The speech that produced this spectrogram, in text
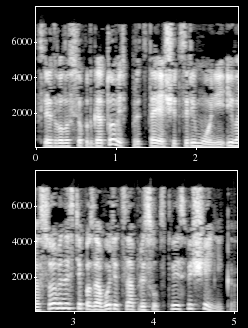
Следовало все подготовить к предстоящей церемонии и в особенности позаботиться о присутствии священника.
